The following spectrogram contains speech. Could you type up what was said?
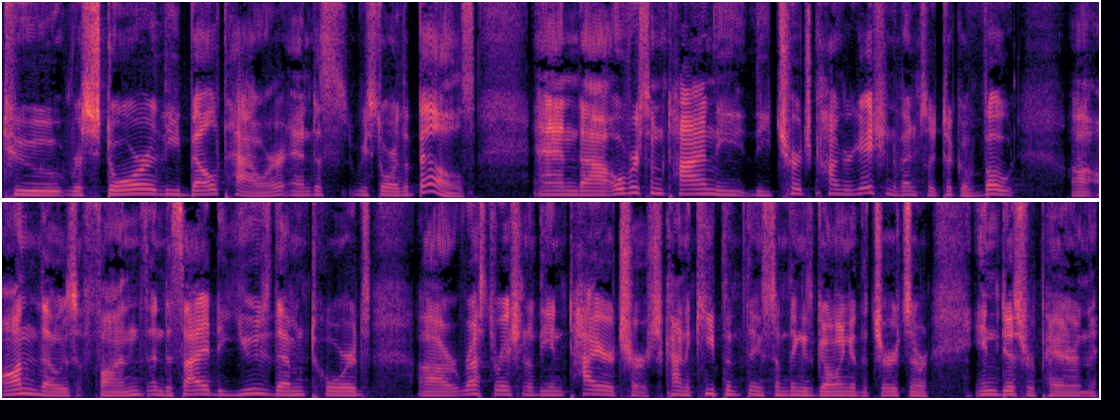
to restore the bell tower and to restore the bells. And uh, over some time, the, the church congregation eventually took a vote uh, on those funds and decided to use them towards uh, restoration of the entire church, to kind of keep them things, some things going at the church that were in disrepair, and they,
